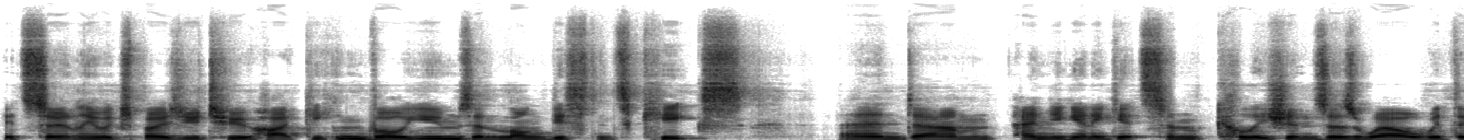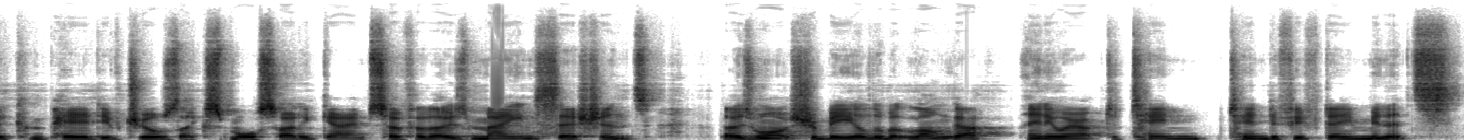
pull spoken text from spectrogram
It certainly will expose you to high kicking volumes and long distance kicks, and um, and you're going to get some collisions as well with the competitive drills like small sided games. So for those main sessions, those ones should be a little bit longer, anywhere up to 10, 10 to 15 minutes.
